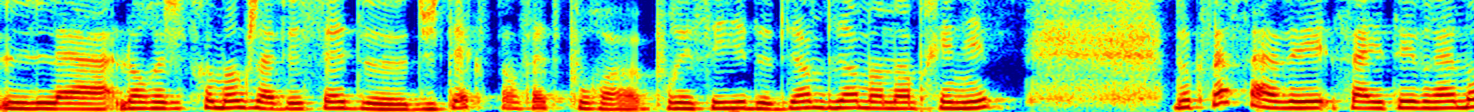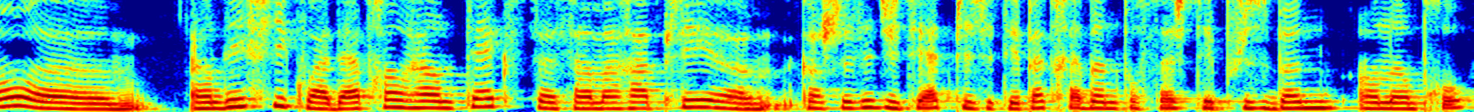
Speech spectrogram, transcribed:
l'enregistrement que j'avais fait de, du texte, en fait, pour, euh, pour essayer de bien, bien m'en imprégner. Donc ça, ça avait, ça a été vraiment euh, un défi, quoi, d'apprendre un texte. Ça m'a rappelé quand je faisais du théâtre, puis j'étais pas très bonne pour ça, j'étais plus bonne en impro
